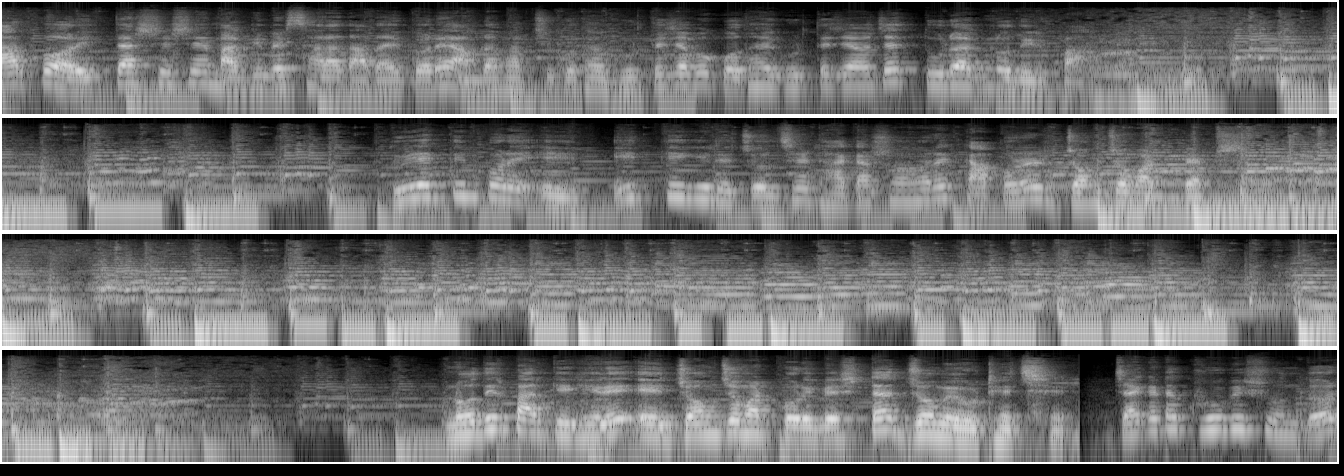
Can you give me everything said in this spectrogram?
তারপর ইফতার শেষে মাগরিবের সালাত আদায় করে আমরা ভাবছি কোথাও ঘুরতে যাব, কোথায় ঘুরতে যাওয়া যায়? তুরাগ নদীর পা দুই একদিন পরে ঈদ। ঈদকে ঘিরে চলছে ঢাকা শহরে কাপড়ের জমজমাট ব্যবসা। নদীর পার্কে ঘিরে এই জমজমাট পরিবেশটা জমে উঠেছে। জায়গাটা খুবই সুন্দর।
